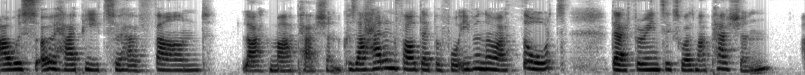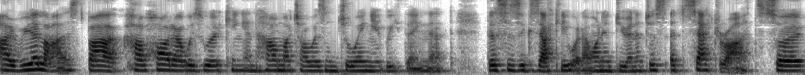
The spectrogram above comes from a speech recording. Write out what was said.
I was so happy to have found like my passion because I hadn't felt that before. Even though I thought that forensics was my passion, I realized by how hard I was working and how much I was enjoying everything that this is exactly what I want to do. And it just, it sat right. So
